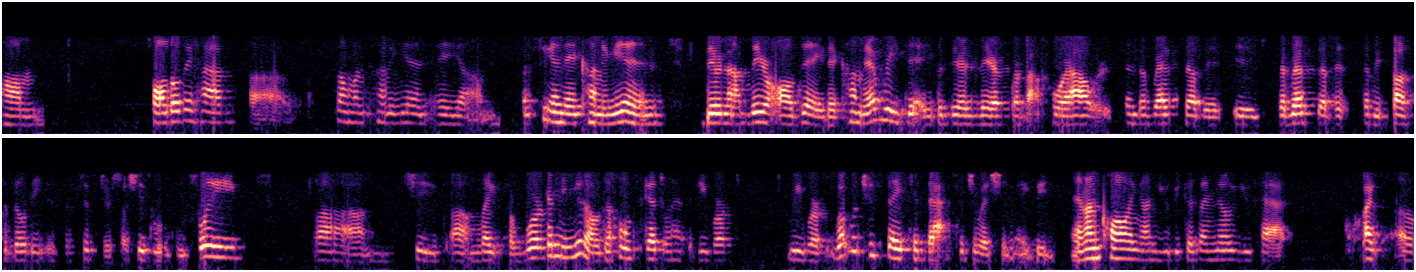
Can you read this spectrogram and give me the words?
um, although they have uh, someone coming in, a um, a CNA coming in, they're not there all day. They come every day, but they're there for about four hours, and the rest of it is the rest of it. The responsibility is the sister. So she's losing sleep. Um, she's um, late for work. I mean, you know, the whole schedule has to be worked. Reworked. What would you say to that situation, maybe? And I'm calling on you because I know you've had quite a,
